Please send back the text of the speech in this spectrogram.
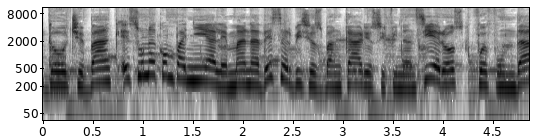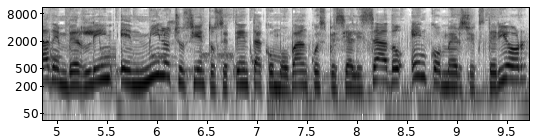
Deutsche Bank es una compañía alemana de servicios bancarios y financieros fue fundada en Berlín en 1870 como banco especializado en comercio exterior.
